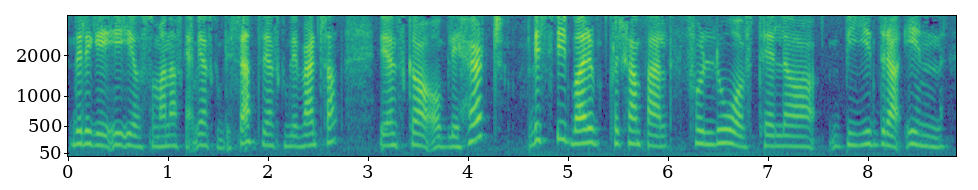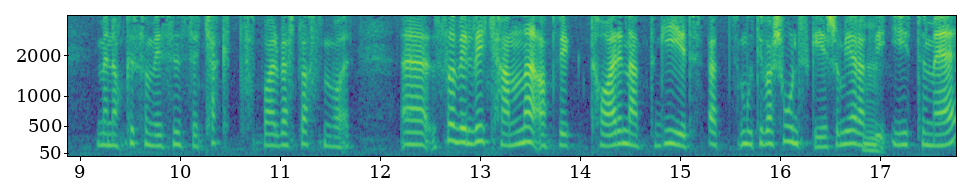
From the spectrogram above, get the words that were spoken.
det ligger i, oss som mennesker. Vi ønsker å bli sett, vi ønsker å bli verdsatt, vi ønsker å bli hørt. Hvis vi bare f.eks. får lov til å bidra inn med noe som vi syns er kjekt på arbeidsplassen vår, så vil vi kjenne at vi tar inn et gir, et motivasjonsgir som gjør at vi yter mer.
